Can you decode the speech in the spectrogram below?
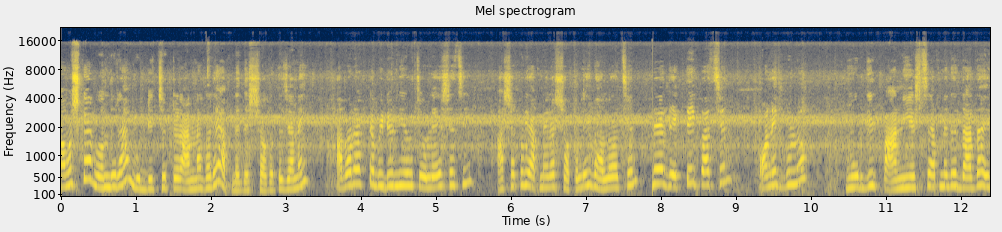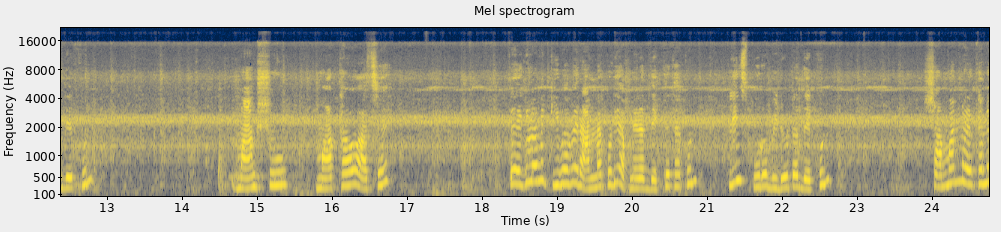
নমস্কার বন্ধুরা, গুড্ডির ছোট্ট রান্নাঘরে আপনাদের স্বাগত জানাই। আবারও একটা ভিডিও নিয়েও চলে এসেছি। আশা করি আপনারা সকলেই ভালো আছেন। আপনারা দেখতেই পাচ্ছেন, অনেকগুলো মুরগির পা নিয়ে এসছে আপনাদের দাদা। এই দেখুন, মাংস, মাথাও আছে। তো এগুলো আমি কীভাবে রান্না করি আপনারা দেখতে থাকুন। প্লিজ পুরো ভিডিওটা দেখুন। সামান্য এখানে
